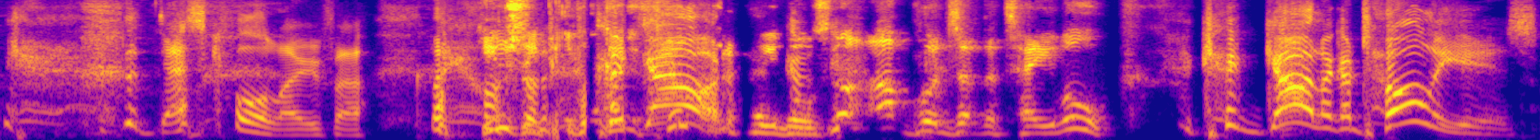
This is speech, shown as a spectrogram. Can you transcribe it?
there. the desk fall over. Like, Usually people good God, tables, not upwards at the table. good God, like how tall he is.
